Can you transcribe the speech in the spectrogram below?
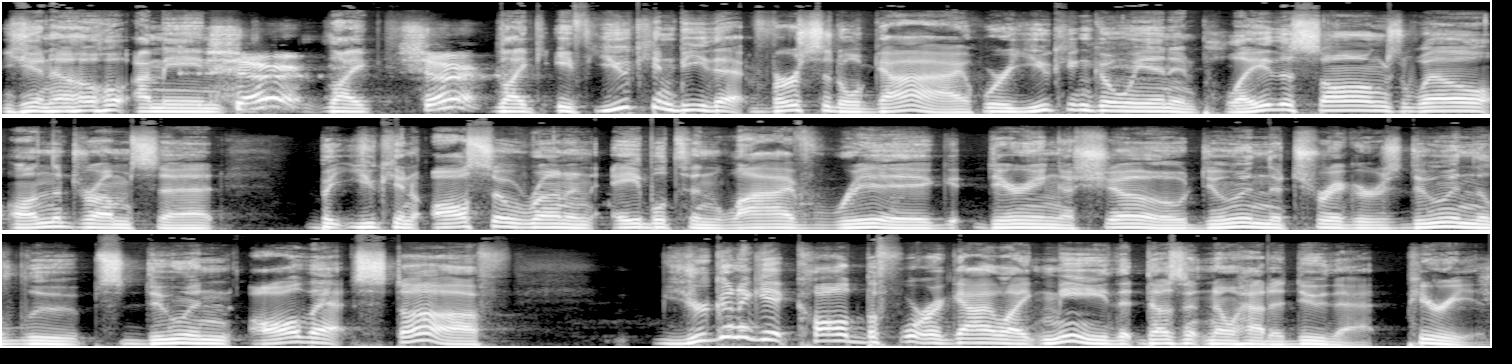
You know, I mean, sure. Like, sure. Like, if you can be that versatile guy where you can go in and play the songs well on the drum set, but you can also run an Ableton live rig during a show, doing the triggers, doing the loops, doing all that stuff, you're going to get called before a guy like me that doesn't know how to do that, period.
